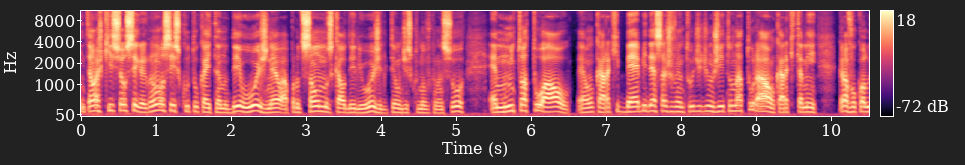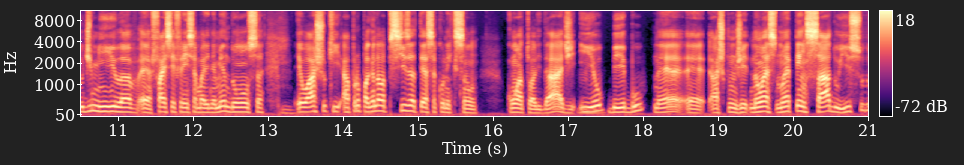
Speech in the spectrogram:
Então acho que isso é o segredo. Quando você escuta o Caetano de hoje, né? A produção musical dele hoje, ele tem um disco novo que lançou, é muito atual. É um cara que bebe dessa juventude de um jeito natural, um cara que também gravou com a Ludmilla, é, faz referência a Marília Mendonça. Hum. Eu acho que a propaganda ela precisa ter essa conexão com a atualidade Uhum. e eu bebo, né? é, acho que um jeito, não é, não é pensado isso,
